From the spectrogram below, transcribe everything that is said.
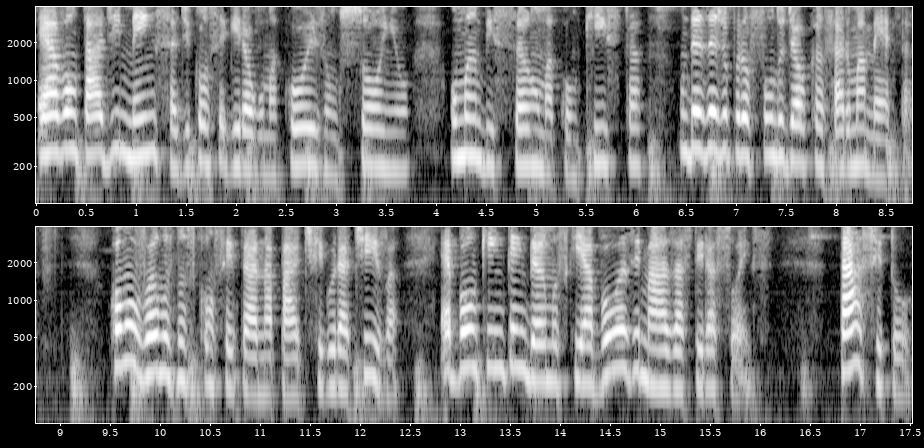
é a vontade imensa de conseguir alguma coisa, um sonho, uma ambição, uma conquista, um desejo profundo de alcançar uma meta. Como vamos nos concentrar na parte figurativa, é bom que entendamos que há boas e más aspirações. Tácito,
